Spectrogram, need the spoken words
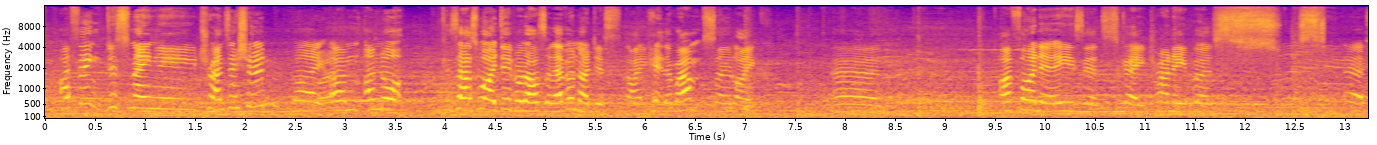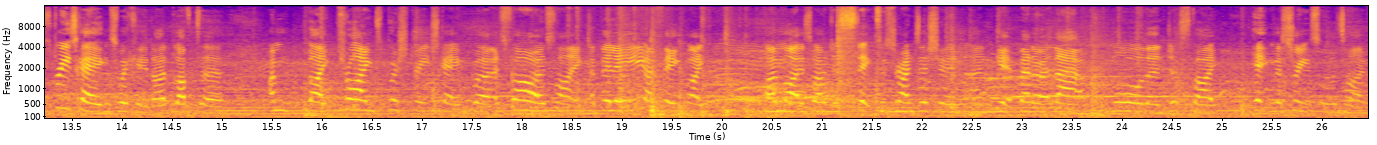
Um, I think just mainly transition. Like I'm, I'm not because that's what I did when I was 11. I just like hit the ramp. So like, um, I find it easier to skate tranny, but uh, street skating's wicked. I'd love to. I'm like trying to push street skating, but as far as like ability, I think like I might as well just stick to transition and get better at that more than just like hitting the streets all the time.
